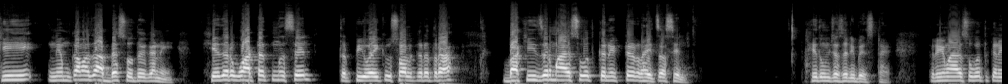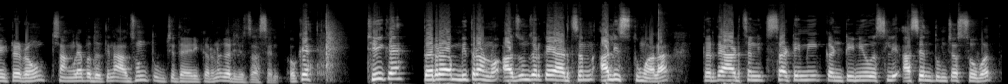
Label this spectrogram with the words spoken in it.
की नेमका माझा अभ्यास होतोय का नाही हे जर वाटत नसेल तर पीवाय क्यू सॉल्व्ह करत राहा. बाकी जर माझ्यासोबत कनेक्टेड राहायचं असेल हे तुमच्यासाठी बेस्ट आहे. तर हे माझ्यासोबत कनेक्टेड राहून चांगल्या पद्धतीने अजून तुमची तयारी करणं गरजेचं असेल. ओके? ठीक आहे? तर मित्रांनो अजून जर काही अडचण आलीच तुम्हाला तर त्या अडचणीसाठी मी कंटिन्युअसली असेन तुमच्यासोबत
